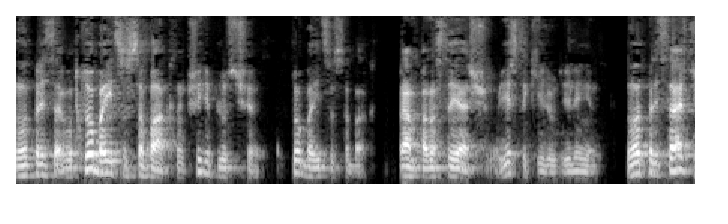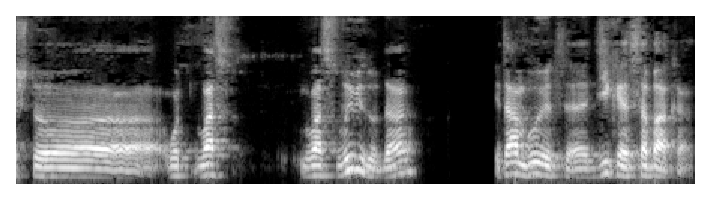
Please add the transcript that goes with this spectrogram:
Ну вот представь, вот кто боится собак? Напишите плюс чат. Кто боится собак? Прям по-настоящему. Есть такие люди или нет? Ну вот представьте, что э, вот вас, вас выведут, да, и там будет э, дикая собака.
